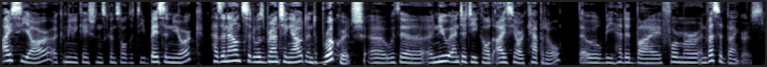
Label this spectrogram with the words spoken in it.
ICR, a communications consultancy based in New York, has announced it was branching out into brokerage uh, with a, a, new entity called ICR Capital that will be headed by former investment bankers.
